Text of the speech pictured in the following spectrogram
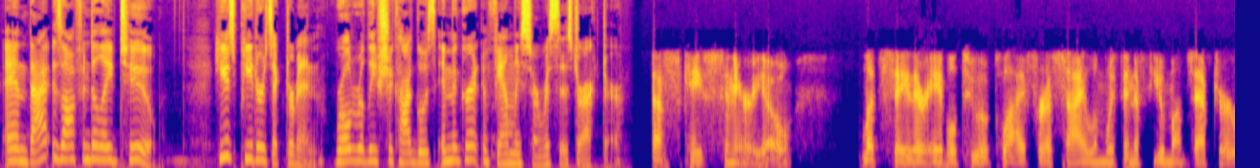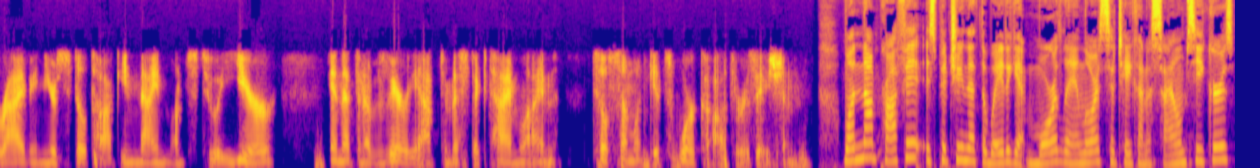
and that is often delayed too. Here's Peter Zichterman, World Relief Chicago's Immigrant and Family Services Director best case scenario, let's say they're able to apply for asylum within a few months after arriving, you're still talking nine months to a year. And that's in a very optimistic timeline till someone gets work authorization. One nonprofit is pitching that the way to get more landlords to take on asylum seekers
